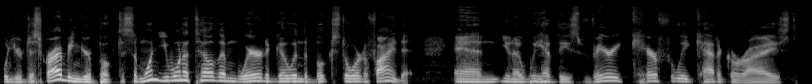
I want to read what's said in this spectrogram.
when you're describing your book to someone, you want to tell them where to go in the bookstore to find it. And you know, we have these very carefully categorized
